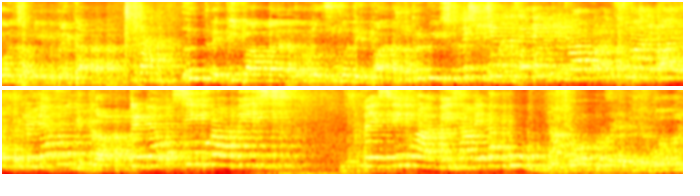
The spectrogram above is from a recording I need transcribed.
consilier plecat. Da. Între timp am mai apărut o sumă de bani și a trebuit să... Păi și ce nu înțelegeți? Eu apărut suma de bani, trebuia un, trebuia un singur aviz. Pe singur aviz, de la cum? Două proiecte. Unul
